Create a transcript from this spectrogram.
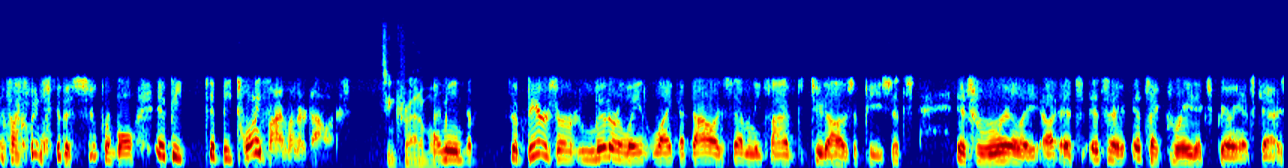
If I went to the Super Bowl, it'd be it'd be twenty five hundred dollars. It's incredible. I mean, the the beers are literally like a dollar seventy five to two dollars a piece. It's it's really uh, it's it's a it's a great experience, guys.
